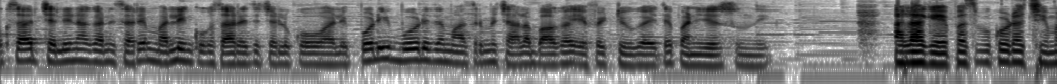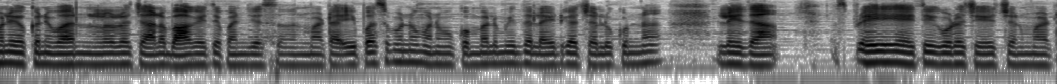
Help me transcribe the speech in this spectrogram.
ఒకసారి చల్లినా కానీ సరే మళ్ళీ ఇంకొకసారి అయితే చల్లుకోవాలి. పొడి బూడిద మాత్రమే చాలా బాగా ఎఫెక్టివ్గా అయితే పనిచేస్తుంది. అలాగే పసుపు కూడా చీమల యొక్క నివారణలో చాలా బాగా అయితే పనిచేస్తుంది అనమాట ఈ పసుపును మనం కొమ్మల మీద లైట్గా చల్లుకున్న లేదా స్ప్రే అయితే కూడా చేయొచ్చు అనమాట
